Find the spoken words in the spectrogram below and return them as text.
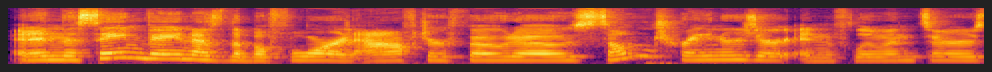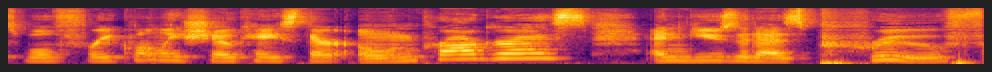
And in the same vein as the before and after photos, some trainers or influencers will frequently showcase their own progress and use it as proof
